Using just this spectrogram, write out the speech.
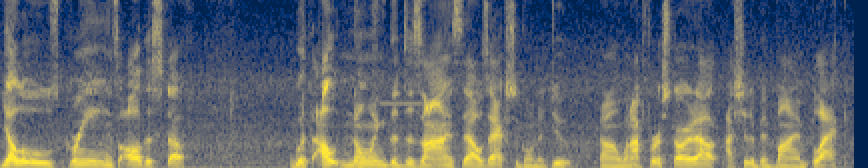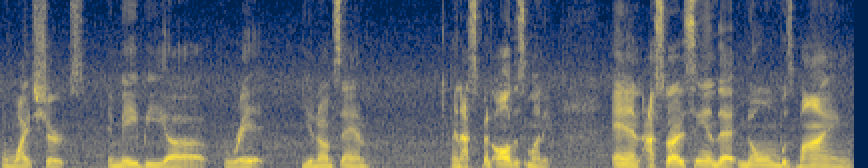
yellows, greens, all this stuff without knowing the designs that I was actually going to do. Uh, when I first started out, I should have been buying black and white shirts and maybe uh, red, you know what I'm saying? And I spent all this money and I started seeing that no one was buying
